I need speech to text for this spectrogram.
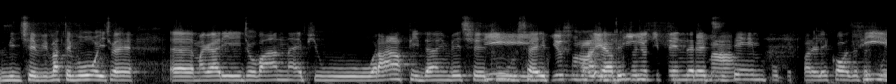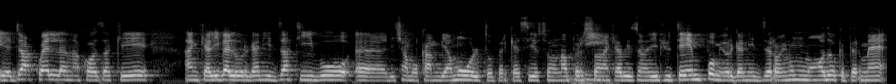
vi dicevi, vate voi, cioè eh, magari Giovanna è più rapida, invece sì, tu sei io sono che ha bisogno di prendersi tempo per fare le cose, sì. per cui è già quella è una cosa che anche a livello organizzativo eh, diciamo cambia molto, perché se io sono una persona sì. che ha bisogno di più tempo, mi organizzerò in un modo che per me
